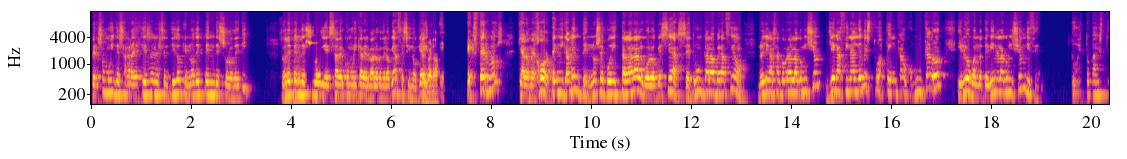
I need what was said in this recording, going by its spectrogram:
pero son muy desagradecidas en el sentido que no depende solo de ti. No depende solo de saber comunicar el valor de lo que haces, sino que hay externos que a lo mejor técnicamente no se puede instalar algo, lo que sea, se trunca la operación, no llegas a cobrar la comisión, llega a final de mes, tú has pencado como un cabrón y luego cuando te viene la comisión dice, ¿tú esto para esto?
